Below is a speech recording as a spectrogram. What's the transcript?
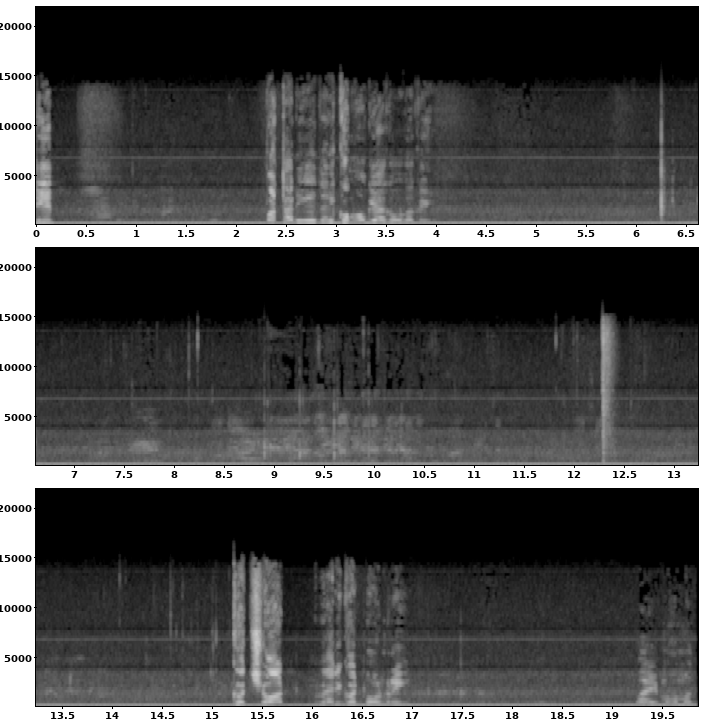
दीप पता नहीं इधर ही गुम हो गया होगा कहीं। Good shot. Very good boundary by Muhammad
